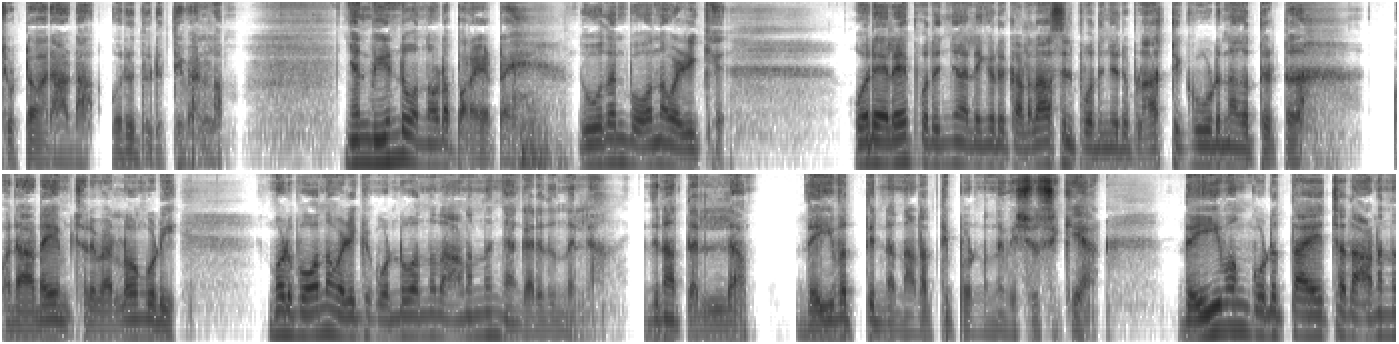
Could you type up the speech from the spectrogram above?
ചുട്ട ഒരട ഒരു തുരുത്തി വെള്ളം. ഞാൻ വീണ്ടും ഒന്നോടെ പറയട്ടെ ദൂതൻ പോകുന്ന വഴിക്ക് ഒരിലയെ പൊതിഞ്ഞ് അല്ലെങ്കിൽ ഒരു കടലാസിൽ പൊതിഞ്ഞ് ഒരു പ്ലാസ്റ്റിക് കൂടിനകത്തിട്ട് ഒരടയും ചെറിയ വെള്ളവും കൂടി ഇങ്ങോട്ട് പോകുന്ന വഴിക്ക് കൊണ്ടുവന്നതാണെന്നും ഞാൻ കരുതുന്നില്ല. ഇതിനകത്തെല്ലാം ദൈവത്തിന്റെ നടത്തിപ്പുണ്ടെന്ന് വിശ്വസിക്കുകയാണ്. ദൈവം കൊടുത്തയച്ചതാണെന്ന്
